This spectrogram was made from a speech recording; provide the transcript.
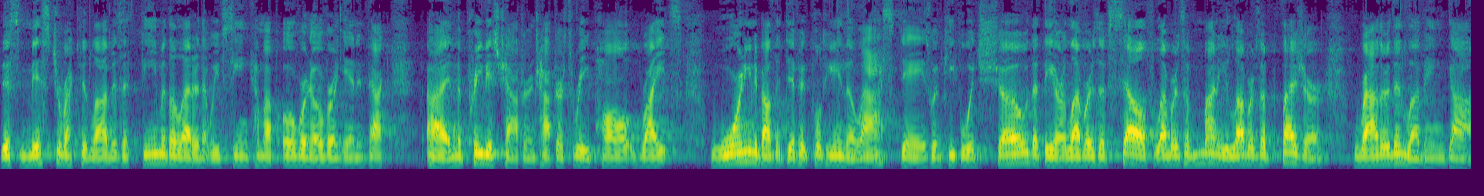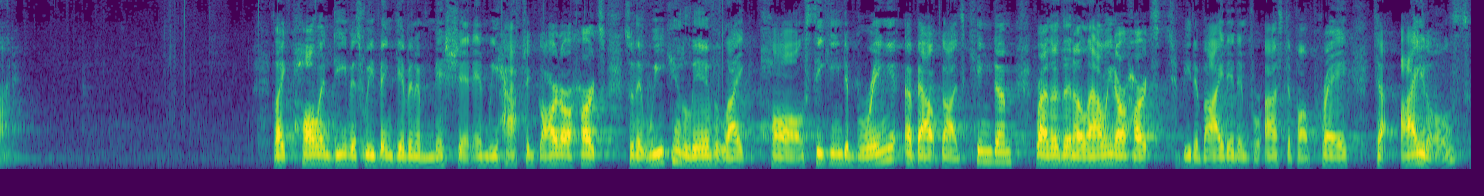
This misdirected love is a theme of the letter that we've seen come up over and over again. In fact, uh, in the previous chapter, in chapter 3, Paul writes, warning about the difficulty in the last days when people would show that they are lovers of self, lovers of money, lovers of pleasure, rather than loving God. Like Paul and Demas, we've been given a mission and we have to guard our hearts so that we can live like Paul, seeking to bring about God's kingdom rather than allowing our hearts to be divided and for us to fall prey to idols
